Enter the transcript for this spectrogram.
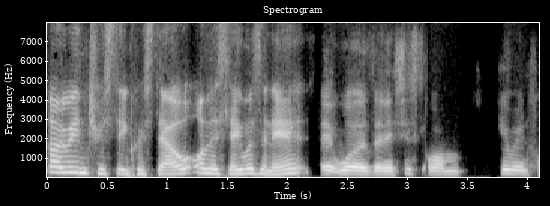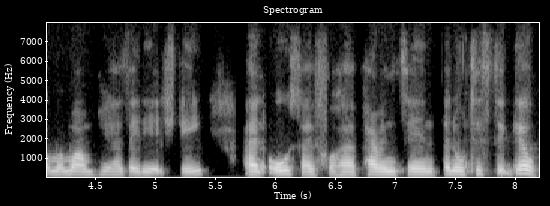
So interesting, Christelle. Honestly, wasn't it? It was, and it's just um hearing from a mum who has ADHD and also for her parenting an autistic girl.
